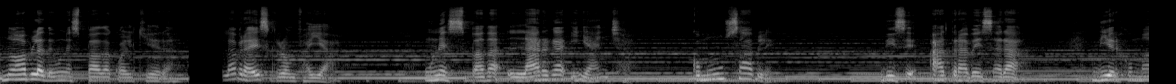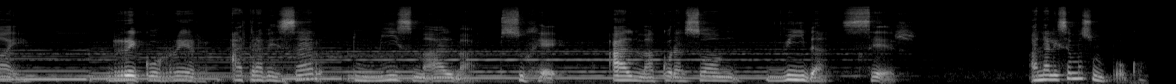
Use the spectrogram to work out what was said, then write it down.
no habla de una espada cualquiera. La palabra es Gronfayá, una espada larga y ancha, como un sable. Dice, atravesará, Dierjomai, recorrer, atravesar tu misma alma, suje, alma, corazón, vida, ser. Analicemos un poco.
